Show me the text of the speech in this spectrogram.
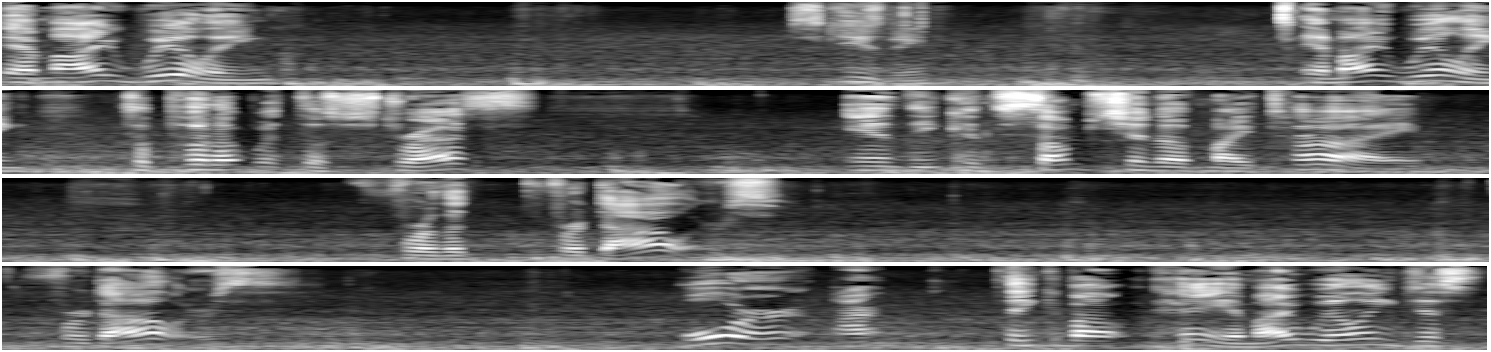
Am I willing, excuse me, am I willing to put up with the stress and the consumption of my time for the for dollars? For dollars. Or I think about, hey, am I willing just,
